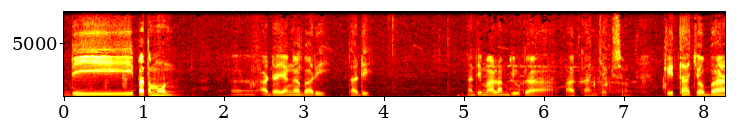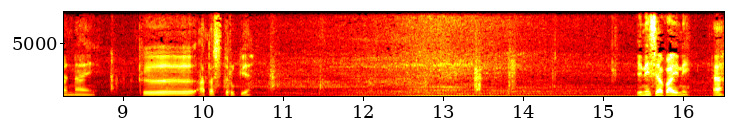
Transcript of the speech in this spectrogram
di Patemun Eh, ada yang ngabari tadi. Nanti malam juga akan Jackson. Kita coba naik ke atas truk ya. Ini siapa ini? Hah?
